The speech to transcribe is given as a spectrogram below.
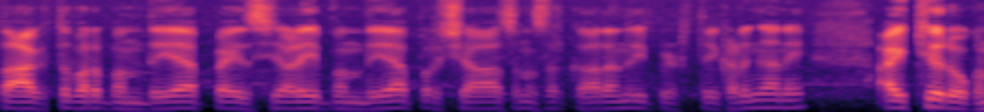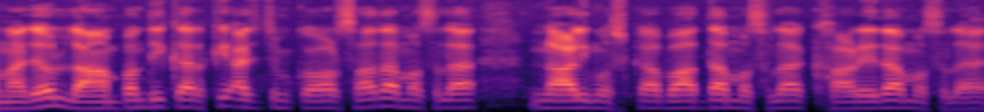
ਤਾਕਤਵਰ ਬੰਦੇ ਆ, ਪੈਸੇ ਵਾਲੇ ਬੰਦੇ ਆ, ਪ੍ਰਸ਼ਾਸਨ ਸਰਕਾਰਾਂ ਦੀ ਪਿੱਠ ਤੇ ਖੜੀਆਂ ਨੇ। ਇੱਥੇ ਰੁਕ ਨਾ ਜਾਓ, ਲਾਮਬੰਦੀ ਕਰਕੇ ਅੱਜ ਚਮਕੌਰ ਸਾਹਿਬ ਦਾ ਮਸਲਾ, ਨਾਲੀ ਮੁਸ਼ਕਾਬਾਦ ਦਾ ਮਸਲਾ, ਖਾੜੇ ਦਾ ਮਸਲਾ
